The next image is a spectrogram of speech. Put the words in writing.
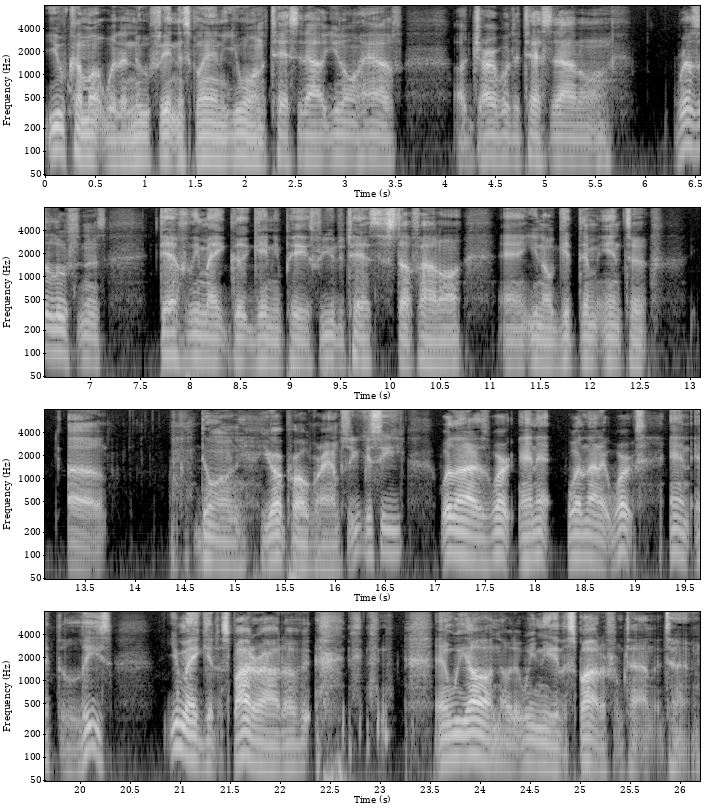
you've come up with a new fitness plan and you want to test it out, you don't have a gerbil to test it out on. Resolutioners definitely make good guinea pigs for you to test stuff out on and you know get them into uh, doing your program so you can see whether or not it's work and it whether or not it works and at the least you may get a spotter out of it. and we all know that we need a spotter from time to time.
